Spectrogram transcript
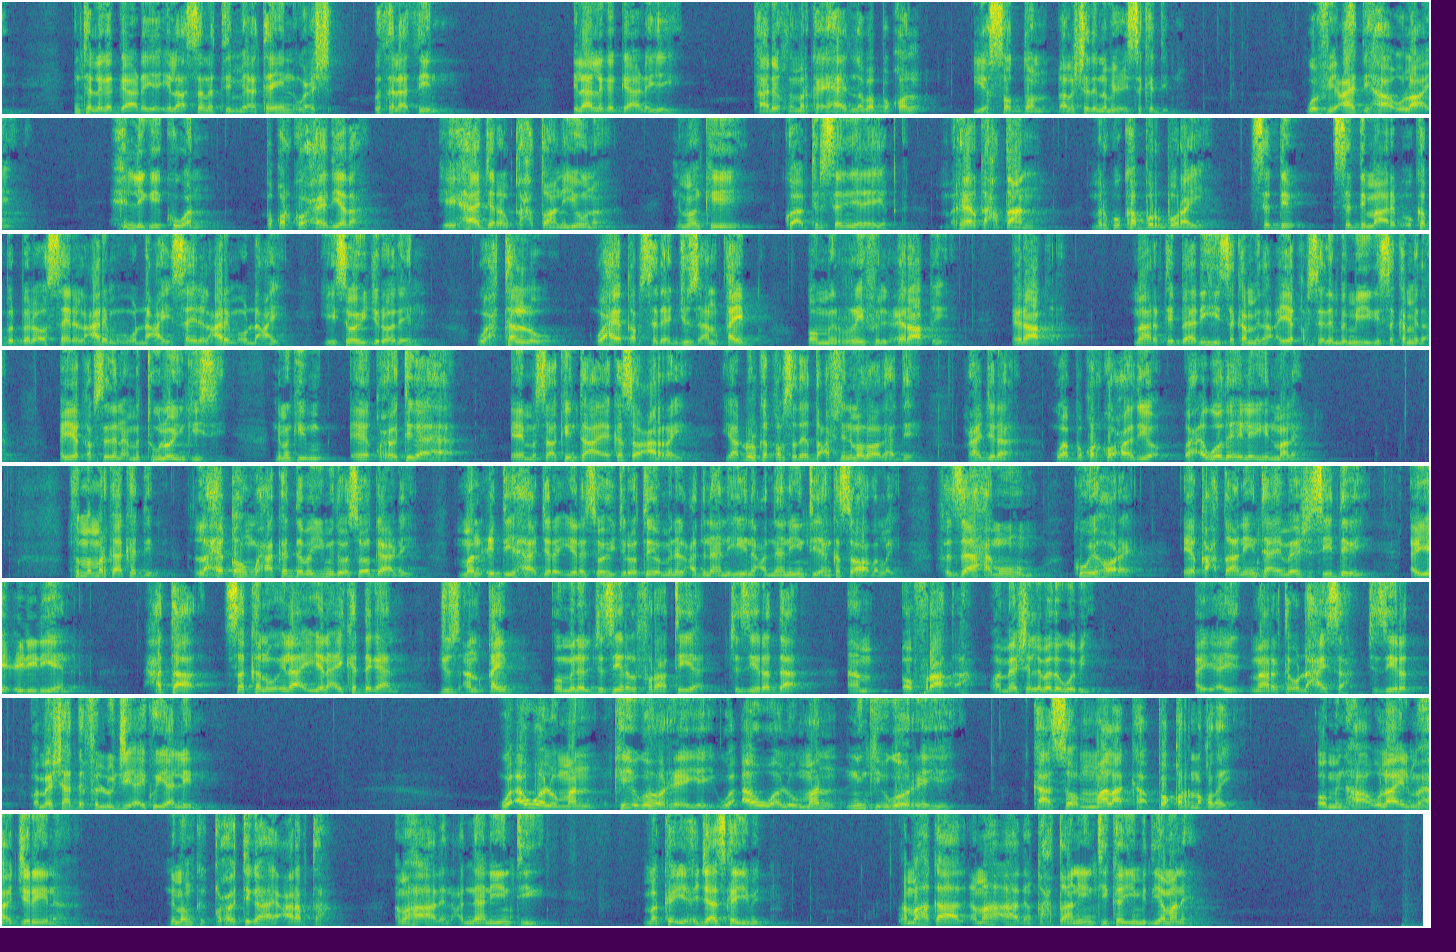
inta laga gaadhaya ilaa sanati miatain wa halaatiin ilaa laga gaadhayay taariikhdu markay ahayd laba boqol iyo soddon dhalashadii nabi ciise kadib wa fii cahdi haa-ulaa'i xilligii kuwan boqor kooxeedyada yay haajara alqaxdaaniyuuna nimankii ku abtirsan jiray reer qaxdaan markuu ka burburay sadi sadi ma'rib uu ka burburay oo sayr alcarim uu dhacay sayr alcarim uu dhacay yay soo hijroodeen. Waxtalluu waxay qabsadeen jus-an qeyb oo min riifi alciraaqi ciraaq maaragtay baadihiisa ka mid a ayay qabsadeen bamiyigiisa ka mid a ayay qabsadeen ama tuulooyinkiisii nimankii qaxootiga ahaa ee masaakiinta ah ee ka soo cararay yaa dhul ka qabsaday dacfinimadooda haddee. Maxaa jira waa boqor kooxeedyo wax awoodahay leeyihiin maleh uma markaa kadib laxiqahum waxaa ka daba yimid oo soo gaadhay man ciddii haajara iyana soo hijrootay oo min alcadnaaniyiina cadnaaniyiintii aan ka soo hadalay fa kuwii hore ee qaxdaaniyiinta ay meesha sii degay ayay cidhiidhiyeen. Xataa sakanuu ilaa iyana ay ka degaan jus-an qeyb oo min aljasiira alfuraatiya jasiiradda oo furaat ah. Waa meesha labada webi ay ay maaragtay u dhaxaysa. Jasiirad waa meesha hadda falluuji ay ku yaaliin wa awalu man kii ugu horeeyey wa awalu man ninkii ugu horeeyey kaasoo malaka boqor noqday oo min haa-ulaa'i almuhaajiriina nimankii qaxootiga aha ee carabta ama ha ahdeen cadnaaniyiintii maka iyo xijaas ka yimid ama ama ha ahaadeen qaxdaaniyiintii ka yimid yamane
